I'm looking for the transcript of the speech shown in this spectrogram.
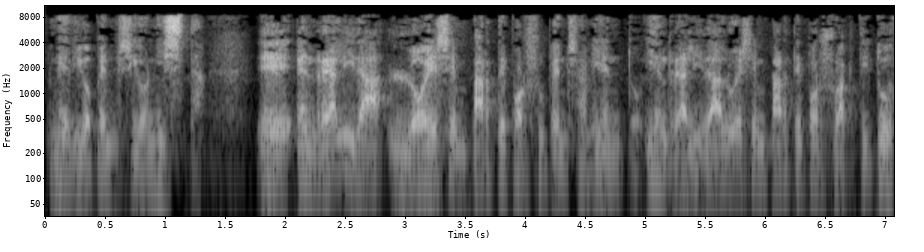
medio pensionista. Eh, en realidad lo es en parte por su pensamiento y en realidad lo es en parte por su actitud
